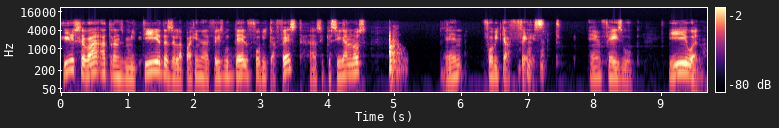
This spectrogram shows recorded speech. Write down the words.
Y se va a transmitir desde la página de Facebook del Fóbica Fest. Así que síganlos en Fóbica Fest en Facebook. Y bueno,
